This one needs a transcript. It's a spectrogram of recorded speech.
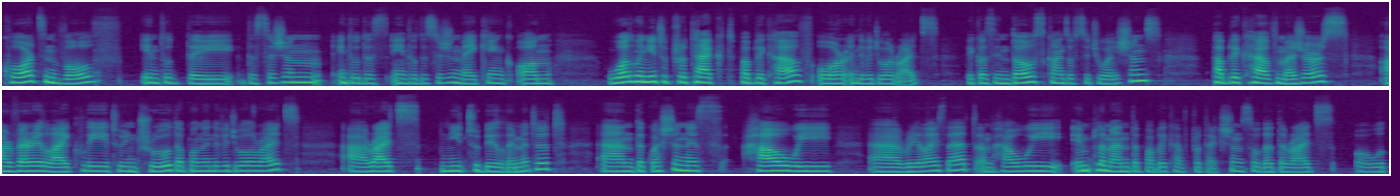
courts involve into the decision into this into decision making on what we need to protect public health or individual rights. Because in those kinds of situations public health measures are very likely to intrude upon individual rights. Uh, rights need to be limited. And the question is how we uh, realize that and how we implement the public health protection so that the rights would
